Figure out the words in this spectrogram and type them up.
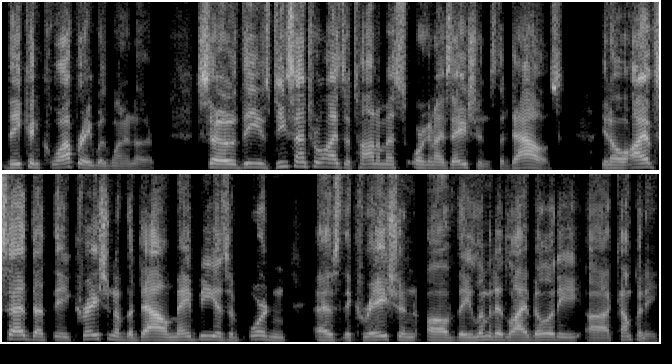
they can cooperate with one another. So these decentralized autonomous organizations, the DAOs, you know, I've said that the creation of the DAO may be as important as the creation of the limited liability uh, company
